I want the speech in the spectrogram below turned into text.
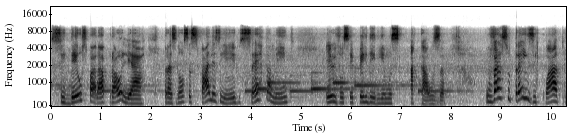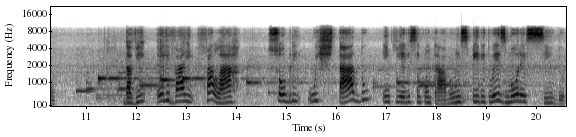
se Deus parar para olhar para as nossas falhas e erros, certamente eu e você perderíamos a causa. O verso 3 e 4, Davi, ele vai falar sobre o estado em que ele se encontrava, um espírito esmorecido.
